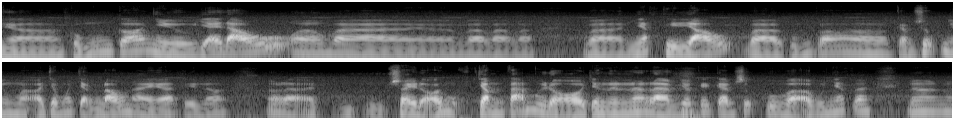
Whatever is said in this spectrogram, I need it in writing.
Yeah, cũng có nhiều giải đấu ờ, và và và và và nhắc thi đấu và cũng có cảm xúc. Nhưng mà ở trong cái trận đấu này á, thì nó nó là xoay đổi 180 độ cho nên nó làm cho cái cảm xúc của vợ của nhất á, nó, nó,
